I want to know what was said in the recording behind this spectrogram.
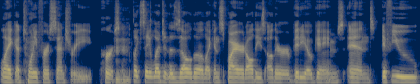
like, a 21st century person. Mm-hmm. Like, say, Legend of Zelda, like, inspired all these other video games. And if you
